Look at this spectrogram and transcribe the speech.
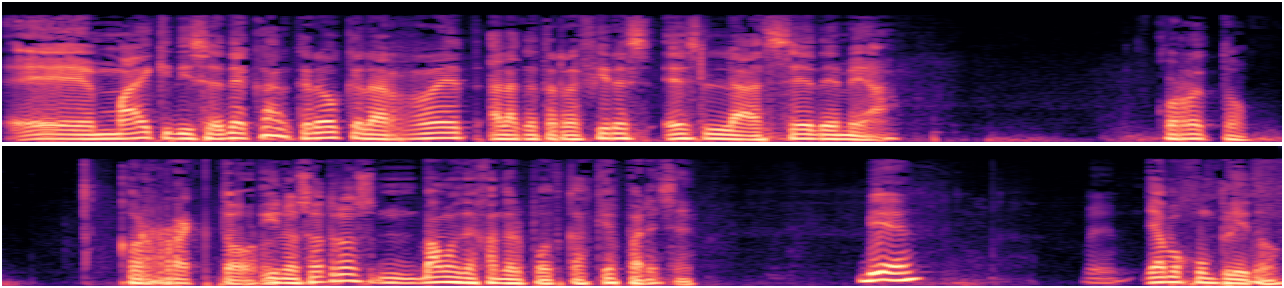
Eh, Mike dice, Decar, creo que la red a la que te refieres es la CDMA. Correcto. Correcto. Y nosotros vamos dejando el podcast, ¿qué os parece? Bien. Ya hemos cumplido.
